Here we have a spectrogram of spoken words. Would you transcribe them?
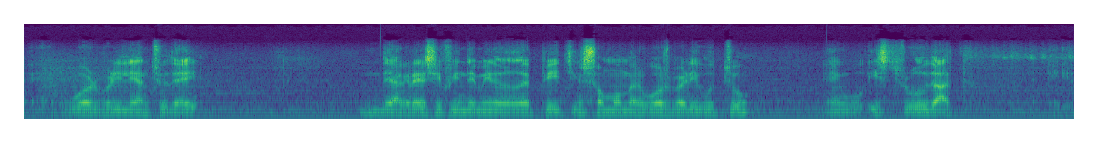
Uh, were brilliant today. The aggressive in the middle of the pitch in some moments was very good too. And it's true that it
